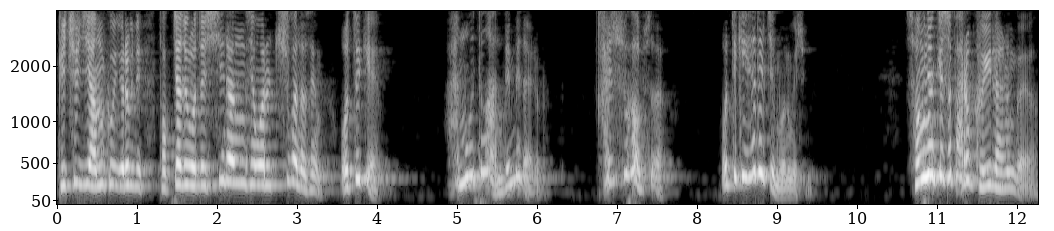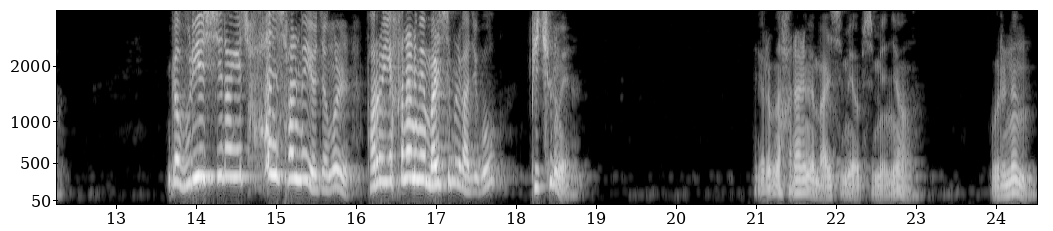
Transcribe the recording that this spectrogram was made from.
비추지 않고 여러분들이 독자적으로 어떤 신앙생활을 추구한다고 생각하면 어떻게 해요? 아무것도 안 됩니다, 여러분. 갈 수가 없어요. 어떻게 해야 될지 모르는 것입니다. 성령께서 바로 그 일을 하는 거예요. 그러니까 우리의 신앙의 전 삶의 여정을 바로 이 하나님의 말씀을 가지고 비추는 거예요. 여러분 하나님의 말씀이 없으면요. 우리는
